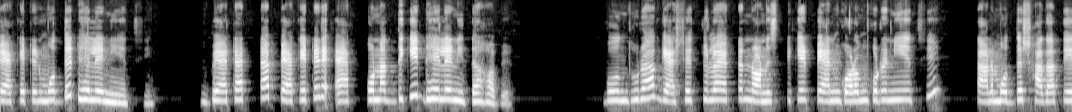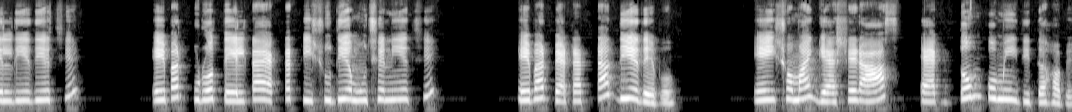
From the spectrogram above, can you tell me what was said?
প্যাকেটের মধ্যে ঢেলে নিয়েছি। ব্যাটারটা প্যাকেটের এক কোনার দিকেই ঢেলে নিতে হবে। বন্ধুরা, গ্যাসের চুলায় একটা ননস্টিকের প্যান গরম করে নিয়েছি। তার মধ্যে সাদা তেল দিয়ে দিয়েছি। এবার পুরো তেলটা একটা টিস্যু দিয়ে মুছে নিয়েছি। এবার ব্যাটারটা দিয়ে দেব। এই সময় গ্যাসের আঁচ একদম কমিয়ে দিতে হবে।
